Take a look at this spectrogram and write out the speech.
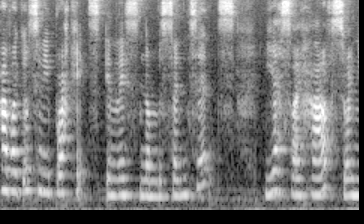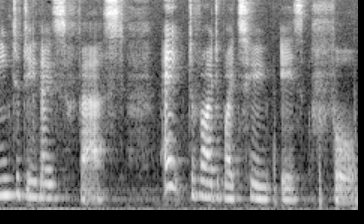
Have I got any brackets in this number sentence? Yes, I have, so I need to do those first. 8 divided by 2 is 4.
